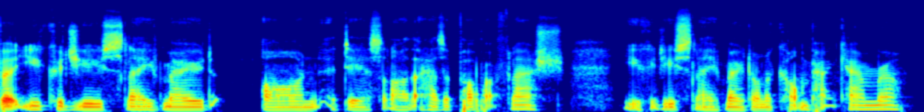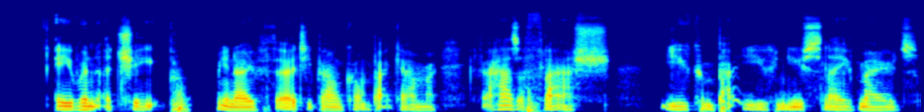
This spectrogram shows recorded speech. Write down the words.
But you could use slave mode on a DSLR that has a pop-up flash. You could use slave mode on a compact camera, even a cheap, you know, thirty pound compact camera. If it has a flash, you can you can use slave modes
